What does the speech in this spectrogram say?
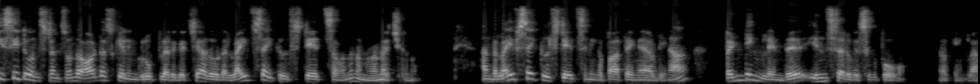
ஈஸி டு இன்ஸ்டன்ஸ் வந்து ஆட்டோ ஸ்கேலிங் குரூப்ல இருக்கச்சு அதோட லைஃப் சைக்கிள் ஸ்டேட்ஸை வந்து நம்ம நினைச்சுக்கணும் அந்த லைஃப் சைக்கிள் ஸ்டேட்ஸ் நீங்க பாத்தீங்க அப்படின்னா பெண்டிங்ல இருந்து இன் சர்வீஸுக்கு போகும் ஓகேங்களா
